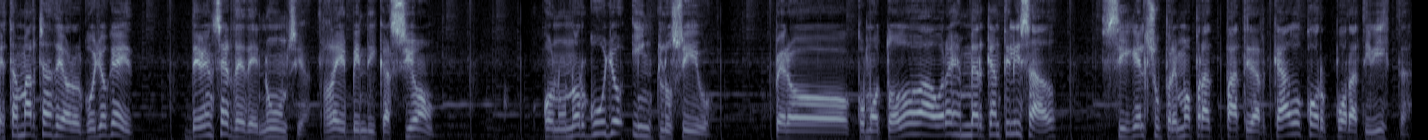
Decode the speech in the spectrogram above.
Estas marchas de orgullo gay deben ser de denuncia, reivindicación, con un orgullo inclusivo. Pero como todo ahora es mercantilizado, sigue el supremo patriarcado corporativista.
